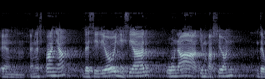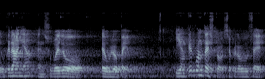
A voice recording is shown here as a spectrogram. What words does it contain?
en España, decidió iniciar una invasión de Ucrania en suelo europeo. ¿Y en qué contexto se produce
